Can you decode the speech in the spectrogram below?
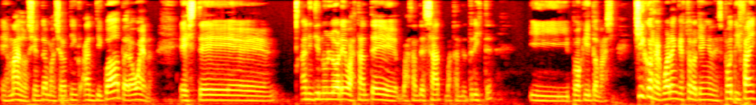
Es más, lo siento demasiado anticuado, pero bueno. Este. Ani tiene un lore bastante, bastante sad, bastante triste y poquito más. Chicos, recuerden que esto lo tienen en Spotify.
